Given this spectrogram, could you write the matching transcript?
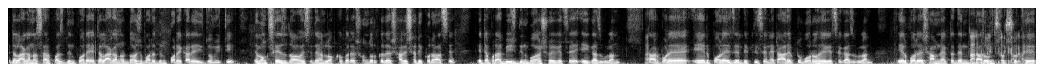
এটা লাগানো চার পাঁচ দিন পরে এটা লাগানোর দশ বারো দিন পরে কার এই জমিটি এবং সেচ দেওয়া হয়েছে দেখেন লক্ষ্য করে সুন্দর করে সারি সারি করা আছে। এটা প্রায় বিশ দিন বয়স হয়ে গেছে এই গাছগুলান। তারপরে এরপরে যে দেখতেছেন এটা আরেকটু বড় হয়ে গেছে গাছগুলান। এরপরে সামনে একটা দেন দারুণ শস্য ক্ষেত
